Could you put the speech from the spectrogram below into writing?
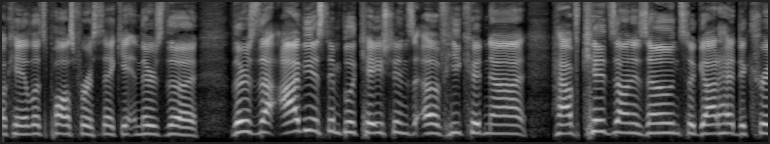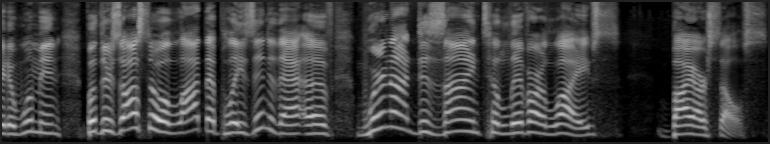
okay, let's pause for a second. And there's the there's the obvious implications of he could not have kids on his own, so God had to create a woman. But there's also a lot that plays into that of we're not designed to live our lives by ourselves.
